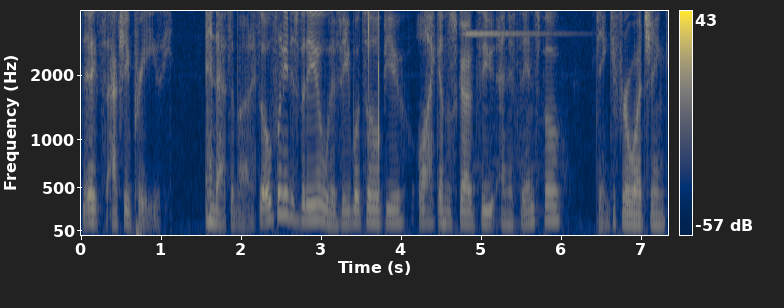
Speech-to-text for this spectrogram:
it's actually pretty easy. And that's about it. So hopefully this video was able to help you. Like and subscribe to NFT Inspo. Thank you for watching.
